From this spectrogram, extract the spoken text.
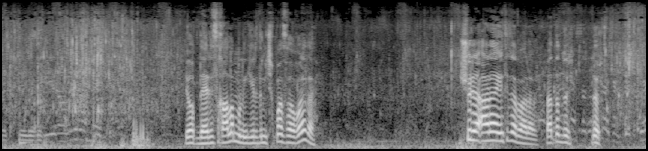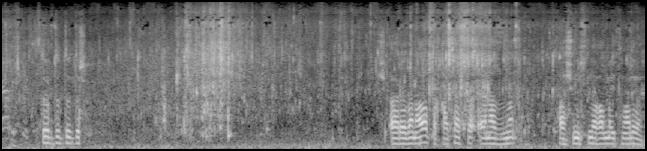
kepçeye gerek Yok derisi kalın bunun girdim çıkmazsa o kadar da. Şuraya araya getir de bari abi. Hatta dur. Dur. Dur dur dur dur. Şu aradan alıp da kaçarsa en azından taşın üstünde kalma ihtimali var.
